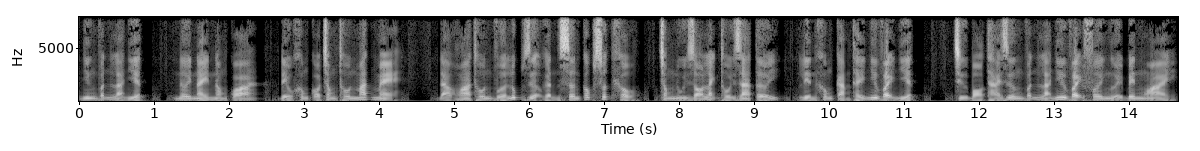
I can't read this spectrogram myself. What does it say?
nhưng vẫn là nhiệt, nơi này nóng quá, đều không có trong thôn mát mẻ. Đào hoa thôn vừa lúc dựa gần sơn cốc xuất khẩu, trong núi gió lạnh thổi ra tới, liền không cảm thấy như vậy nhiệt. Trừ bỏ thái dương vẫn là như vậy phơi người bên ngoài,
